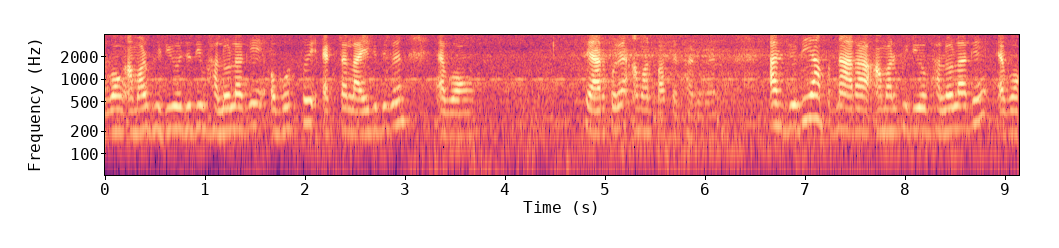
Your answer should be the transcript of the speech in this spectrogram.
এবং আমার ভিডিও যদি ভালো লাগে, অবশ্যই একটা লাইক দিবেন এবং শেয়ার করে আমার পাশে থাকবেন। আর যদি আপনারা আমার ভিডিও ভালো লাগে এবং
